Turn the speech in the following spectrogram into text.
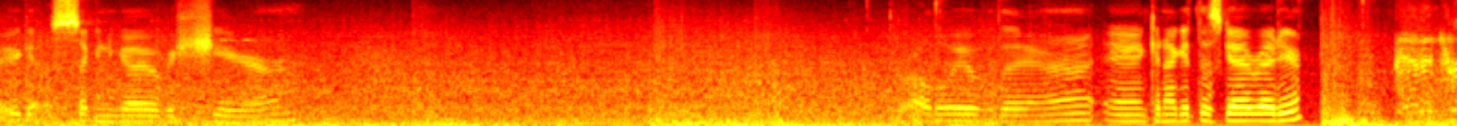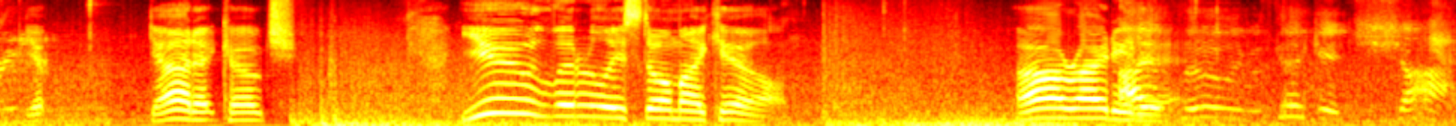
Okay, got a second guy over here. They're all the way over there. And can I get this guy right here? Yep. Got it, coach. You literally stole my kill. Alrighty I then. literally was gonna get shot.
